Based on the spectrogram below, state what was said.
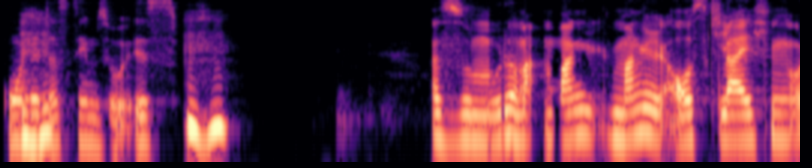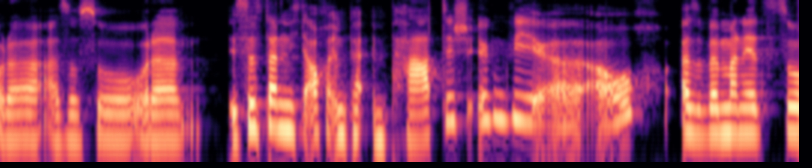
ohne Mhm. dass dem so ist. Mhm. Also so Oder- Ma Mangel, ausgleichen oder also so oder ist es dann nicht auch emp empathisch irgendwie äh, auch? Also wenn man jetzt so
